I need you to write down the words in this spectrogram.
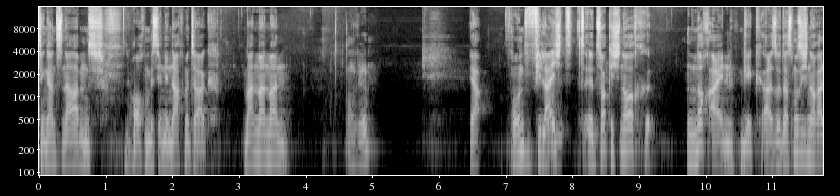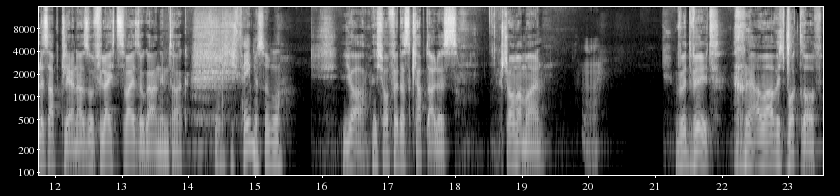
den ganzen Abend, auch ein bisschen den Nachmittag. Mann, Mann, Mann. Okay. Ja. Und vielleicht äh, zocke ich noch noch ein Gig. Also das muss ich noch alles abklären. Also vielleicht zwei sogar an dem Tag. Ja richtig famous immer. Ja, ich hoffe, das klappt alles. Schauen wir mal. Wird wild, aber habe ich Bock drauf.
